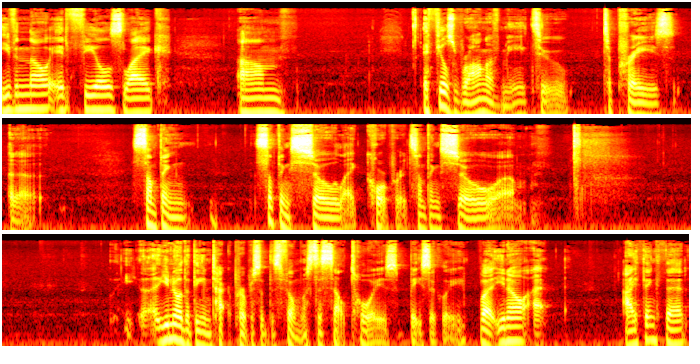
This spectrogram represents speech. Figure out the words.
even though it feels like um, it feels wrong of me to to praise uh, something something so like corporate, something so um, you know that the entire purpose of this film was to sell toys, basically. But you know, I I think that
